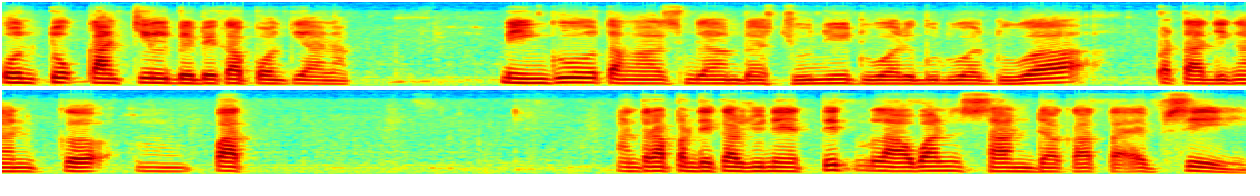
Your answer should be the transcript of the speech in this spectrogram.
untuk kancil BBK Pontianak. Minggu tanggal 19 Juni 2022 pertandingan keempat antara Pendekar United melawan Sandakata FC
